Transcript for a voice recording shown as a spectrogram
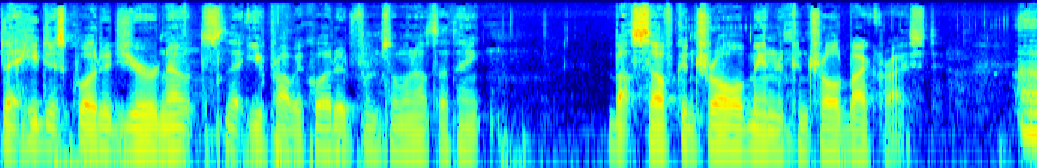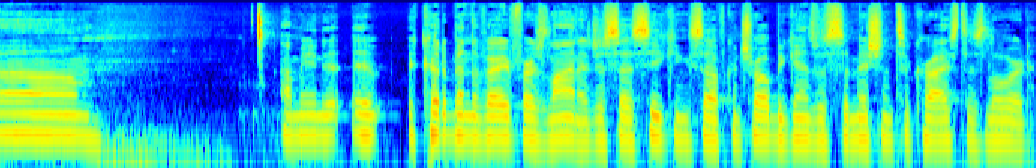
that he just quoted your notes that you probably quoted from someone else, I think, about self control being controlled by Christ. Um, I mean, it, it, it could have been the very first line. It just says, seeking self control begins with submission to Christ as Lord.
